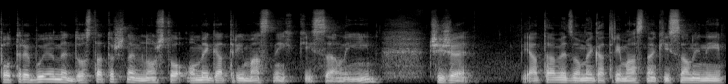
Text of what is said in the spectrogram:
potrebujeme dostatočné množstvo omega-3 masných kyselín, čiže Piatá vec, omega-3 masné kyseliny.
